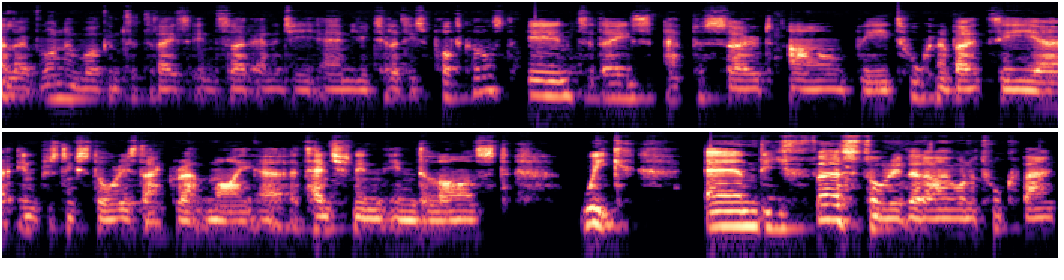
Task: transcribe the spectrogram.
Hello, everyone, and welcome to today's Inside Energy and Utilities podcast. In today's episode, I'll be talking about the uh, interesting stories that grabbed my uh, attention in, in the last week. And the first story that I want to talk about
